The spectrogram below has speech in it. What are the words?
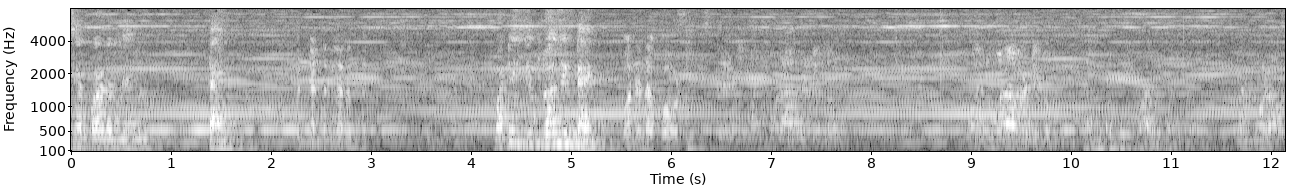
ఎంతసేపు పాడడం లేదు టైం గంటన్నర ఉంది what is the closing time one and half hour One more hour to go. One more hour.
